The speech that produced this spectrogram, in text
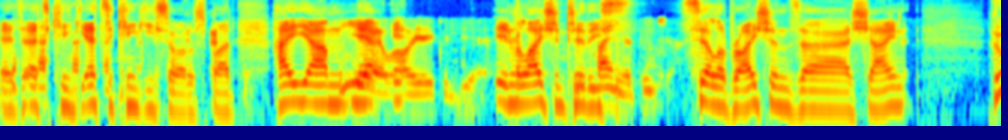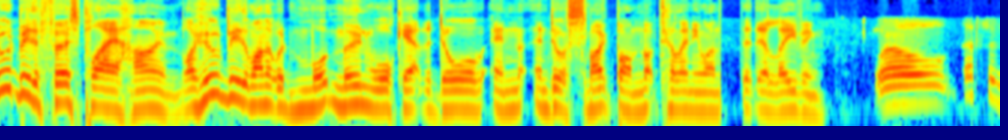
it's, that's kinky. That's a kinky sort of spud. Hey, um, Yeah, now, well, in, you can. Yeah. in relation to You're these painting a picture. celebrations, uh, Shane, who would be the first player home? Like, who would be the one that would moonwalk out the door and, and do a smoke bomb, not tell anyone that they're leaving? Well, that's a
